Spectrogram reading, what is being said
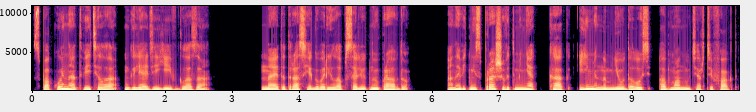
Спокойно ответила, глядя ей в глаза. На этот раз я говорила абсолютную правду. Она ведь не спрашивает меня, как именно мне удалось обмануть артефакт.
